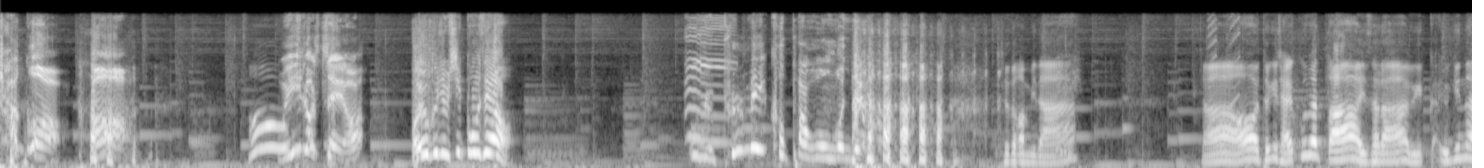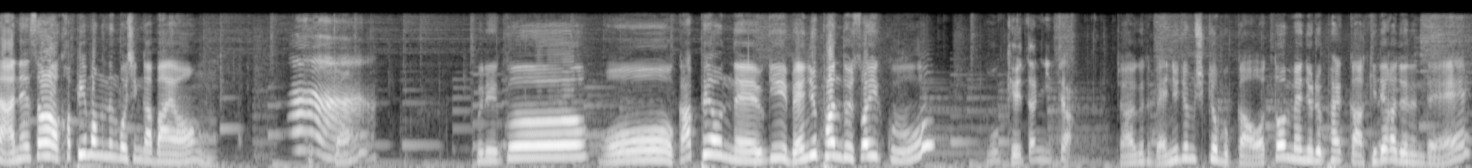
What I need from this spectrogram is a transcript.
차고. 어, 어, 왜 이러세요? 얼굴 좀 씻고 오세요 오늘 풀 메이크업 하고 온 건데. 죄송합니다. 자, 어, 되게 잘 꾸몄다 이 사람. 여기, 여기 는 안에서 커피 먹는 곳인가봐요. 아. 그리고 오 카페였네. 여기 메뉴판도 써있고. 오 계단이다. 자 여기서 메뉴 좀 시켜볼까? 어떤 메뉴를 팔까? 기대가 되는데.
